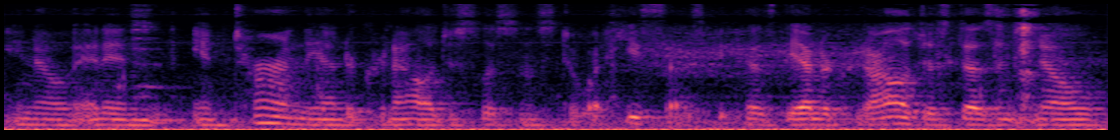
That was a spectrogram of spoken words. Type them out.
you know, and in, in turn, the endocrinologist listens to what he says because the endocrinologist doesn't know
